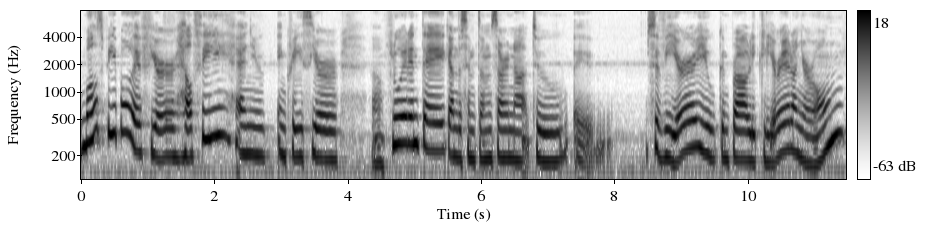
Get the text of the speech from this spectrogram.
most people, if you're healthy and you increase your uh, fluid intake and the symptoms are not too uh, severe, you can probably clear it on your own.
